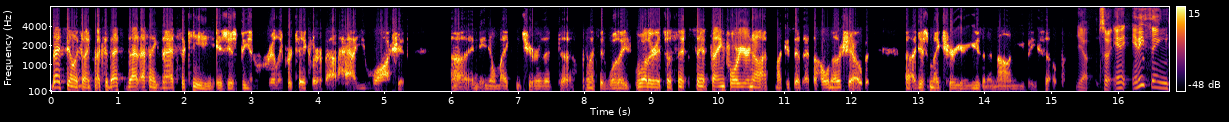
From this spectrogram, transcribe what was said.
that's the only thing. Like I said, that's that. I think that's the key is just being really particular about how you wash it. Uh, and you know, making sure that, uh, like I said, whether whether it's a scent, scent thing for you or not, like I said, that's a whole other show. But uh, just make sure you're using a non UV soap. Yeah. So any, anything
